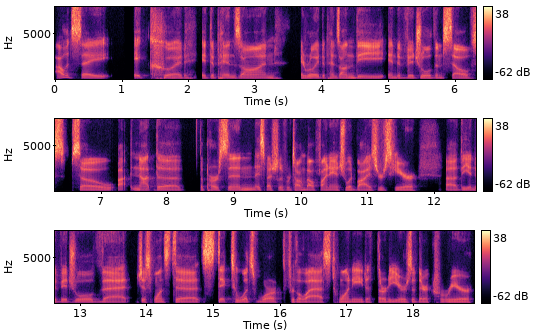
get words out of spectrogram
I would say it could. It depends on. It really depends on the individual themselves. So, uh, not the the person, especially if we're talking about financial advisors here, uh, the individual that just wants to stick to what's worked for the last 20 to 30 years of their career.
